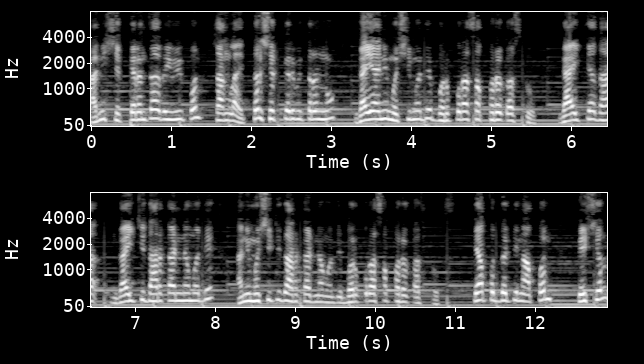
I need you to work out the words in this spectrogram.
आणि शेतकऱ्यांचा रिव्ह्यू पण चांगला आहे. तर शेतकरी मित्रांनो गाई आणि म्हशीमध्ये भरपूर असा फरक असतो. गाईच्या धा- गायीची धार काढण्यामध्ये आणि म्हशीची धार काढण्यामध्ये भरपूर असा फरक असतो. त्या पद्धतीने आपण स्पेशल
